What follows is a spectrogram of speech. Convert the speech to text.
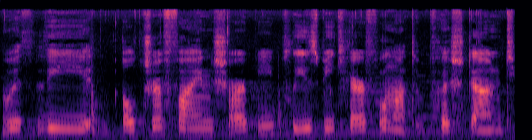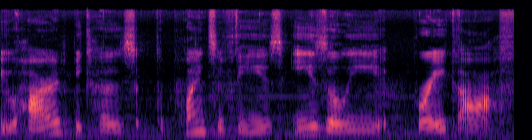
With the ultra fine Sharpie, please be careful not to push down too hard because the points of these easily break off.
